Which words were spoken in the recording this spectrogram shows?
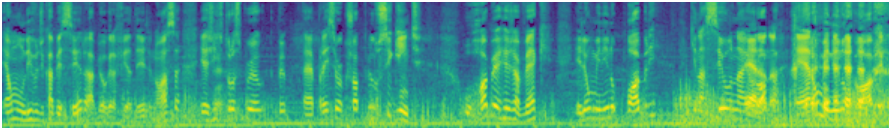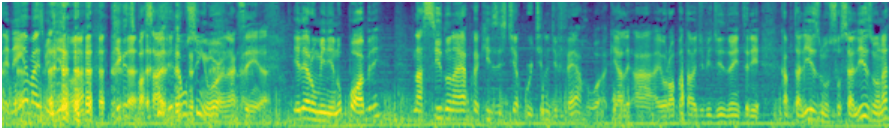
é um livro de cabeceira, a biografia dele, nossa, e a gente trouxe para esse workshop pelo seguinte: o Robert Rejavec, ele é um menino pobre que nasceu na Era, Europa. Era um menino pobre, ele nem é mais menino, né? Diga de passagem, ele é um senhor, né? cara? Sim, é. Ele era um menino pobre, nascido na época que existia a cortina de ferro, que a, a Europa estava dividida entre capitalismo, socialismo, né?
